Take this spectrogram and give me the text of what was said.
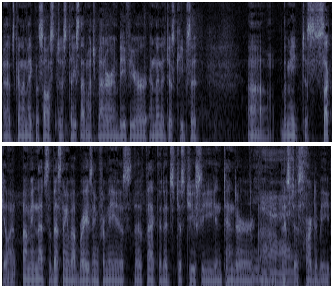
And it's going to make the sauce just taste that much better and beefier, and then it just keeps it uh, the meat just succulent. I mean, that's the best thing about braising for me is the fact that it's just juicy and tender. Uh, that's just hard to beat.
